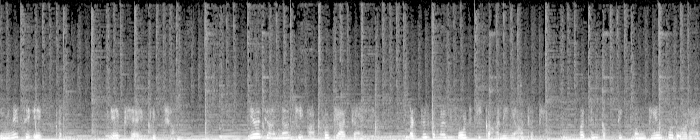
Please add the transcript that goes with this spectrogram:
इनमें से एक एक है इच्छा। यह जानना कि आपको क्या चाहिए। पढ़ते समय फोर्ड की कहानी याद रखें और इन पंक्तियों को दोहराए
